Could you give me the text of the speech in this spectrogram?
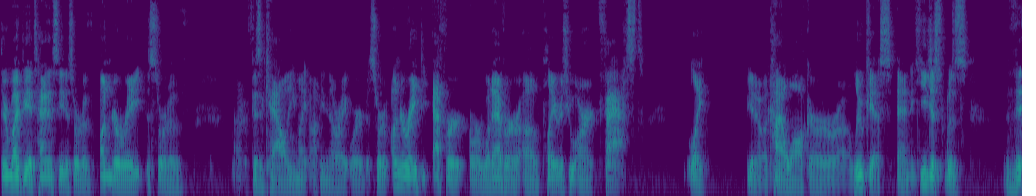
there might be a tendency to sort of underrate the sort of Don't know, physicality might not be the right word, but sort of underrate the effort or whatever of players who aren't fast, like you know a Kyle Walker or a Lucas, and he just was. The,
